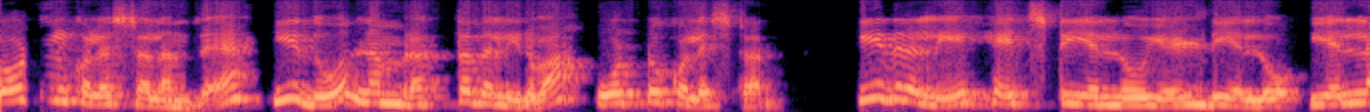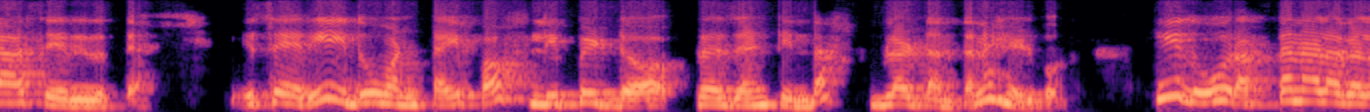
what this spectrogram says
ಟೋಟಲ್ ಕೊಲೆಸ್ಟ್ರಾಲ್ ಅಂದ್ರೆ ಇದು ನಮ್ ರಕ್ತದಲ್ಲಿರುವ ಒಟ್ಟು ಕೊಲೆಸ್ಟ್ರಾಲ್ ಇದರಲ್ಲಿ H D L L D L ಎಲ್ಲಾ ಸೇರಿರುತ್ತೆ. ಸೇರಿ ಇದು ಒಂದ್ ಟೈಪ್ ಆಫ್ ಲಿಪಿಡ್ ಪ್ರೆಸೆಂಟ್ ಇಂದ ಬ್ಲಡ್ ಅಂತಾನೆ ಹೇಳ್ಬೋದು. ಇದು ರಕ್ತನಾಳಗಳ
